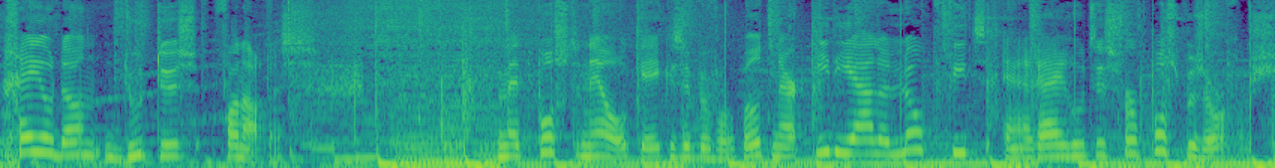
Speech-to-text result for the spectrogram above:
Geodan doet dus van alles. Met PostNL keken ze bijvoorbeeld naar ideale loopfiets- en rijroutes voor postbezorgers.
